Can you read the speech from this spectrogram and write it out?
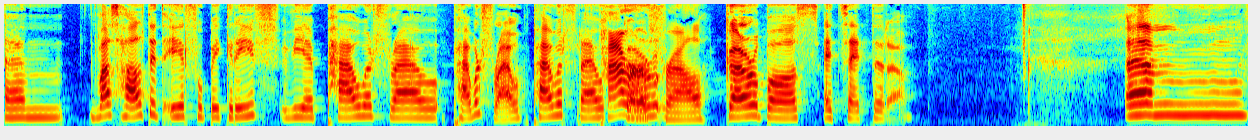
Ähm, was haltet ihr von Begriffen wie Powerfrau, Powerfrau, Powerfrau, Girl, Powerfrau. Girlboss etc.? Ähm,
